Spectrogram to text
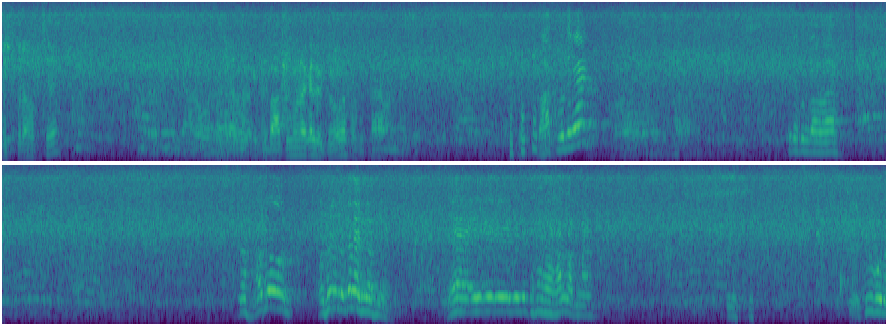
মিক্স করা হচ্ছে। একটু বাথরুমে না গেলে হইতো না, অবস্থা খুব খারাপ আমার না। ভাত করে দেবে এটা বাবা? হ্যাঁ বল ওখানে লোকের আপনি হ্যাঁ না। কি বলে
